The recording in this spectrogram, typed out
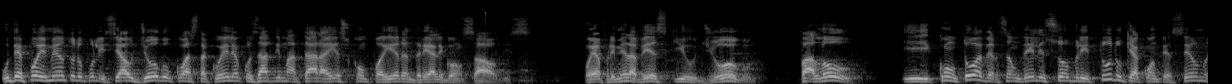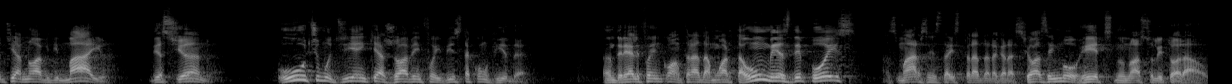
O depoimento do policial Diogo Costa Coelho acusado de matar a ex-companheira Andriele Gonçalves. Foi a primeira vez que o Diogo falou e contou a versão dele sobre tudo o que aconteceu no dia 9 de maio deste ano, o último dia em que a jovem foi vista com vida. Andriele foi encontrada morta um mês depois, às margens da Estrada da Graciosa, em Morretes, no nosso litoral.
